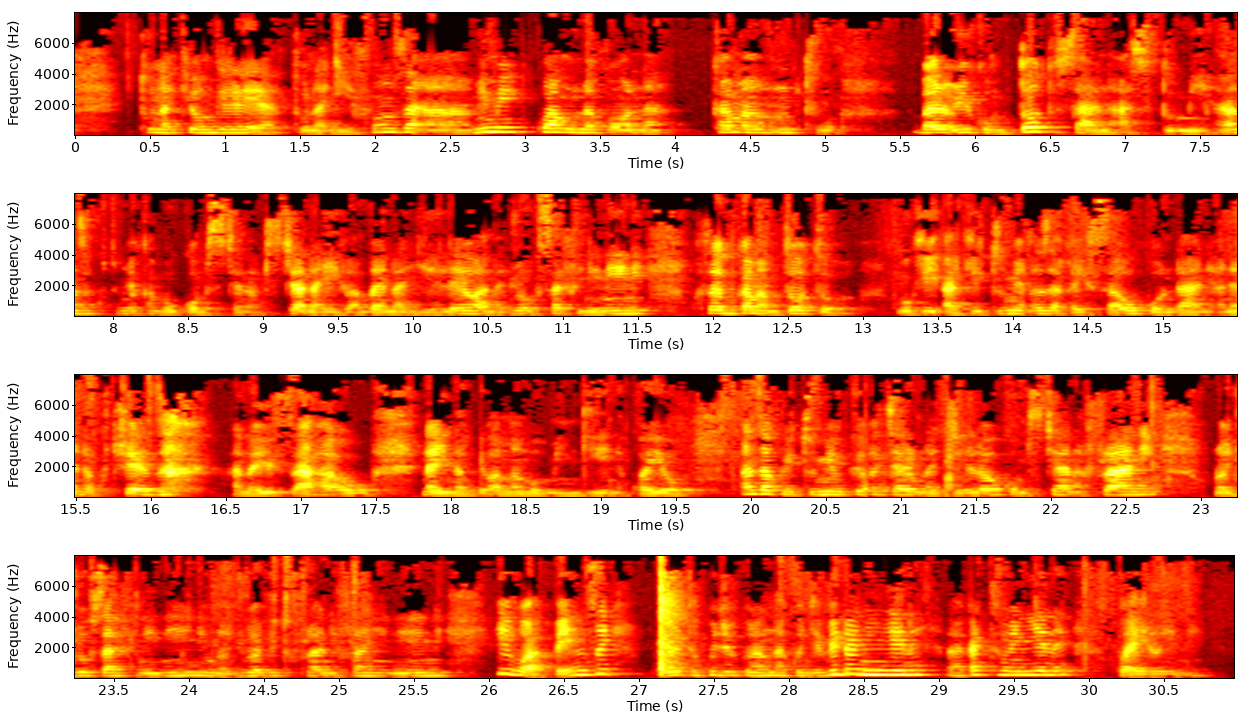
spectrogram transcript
tunakiongelea tunajifunza. Na mimi kwangu ninavyoona, kama mtu bado yuko mtoto sana, asitumie, anaanza kutumia kama uko msichana msichana hivi, ambaye anajielewa, anajua usafi ni nini, kwa sababu kama mtoto uki, akitumia anaweza akaisahau huko ndani, anaenda kucheza anaisahau na inakuwa mambo mengine. Kwa hiyo anza kuitumia ukiwa tayari unajielewa, uko msichana fulani, unajua usafi ni nini, unajua vitu fulani fulani ni nini, hivyo wapenzi. Kwa hiyo tutakuja kuonana kwenye video nyingine na wakati mwingine. Kwa eleni.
